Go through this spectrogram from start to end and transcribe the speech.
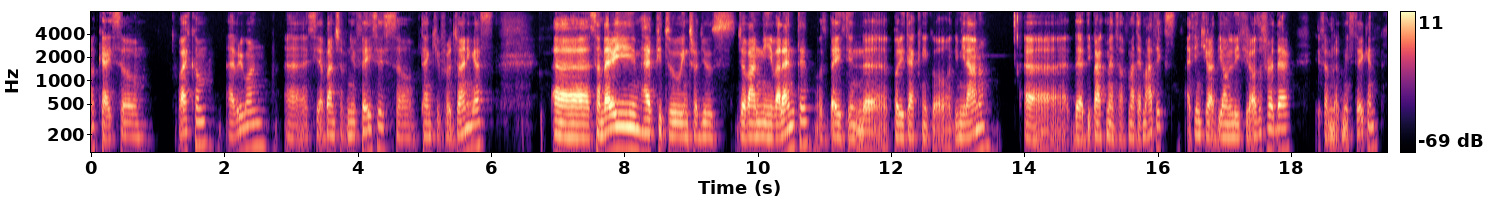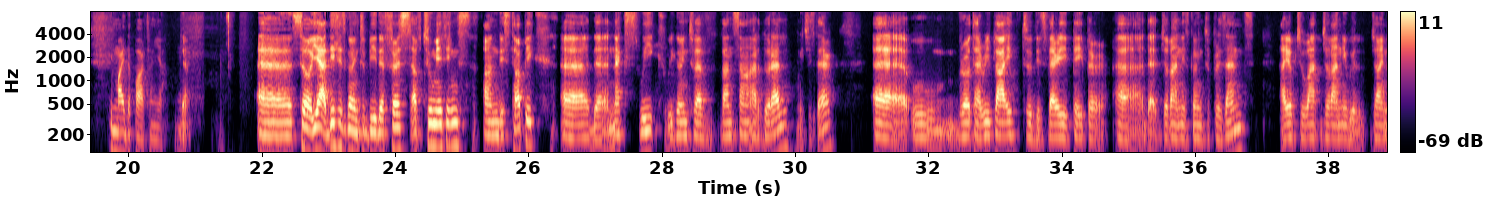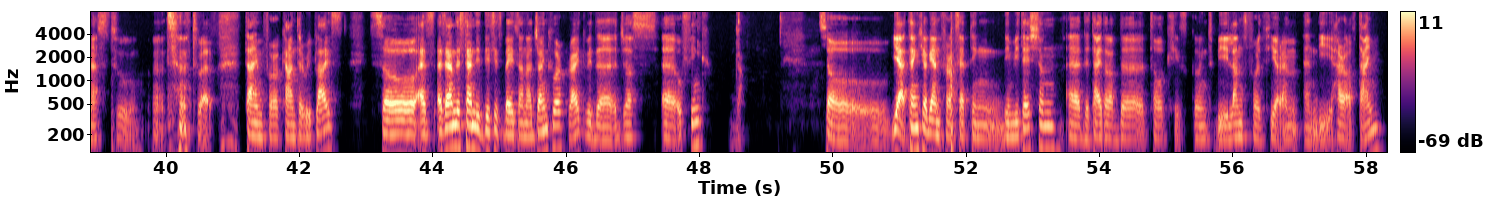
Okay, so welcome everyone. Uh, I see a bunch of new faces, so thank you for joining us. Uh, so I'm very happy to introduce Giovanni Valente, who's based in the Politecnico di Milano, uh, the Department of Mathematics. I think you are the only philosopher there, if I'm not mistaken. In my department, yeah. Yeah. Uh, so yeah, this is going to be the first of two meetings on this topic. Uh, the next week, we're going to have Vincent Ardourel, which is there, uh, who wrote a reply to this very paper uh, that Giovanni is going to present. I hope Giovanni will join us to, uh, to, to, have time for counter replies. So as, as I understand it, this is based on a joint work, right, with uh, Jos uh, Uffink. Yeah. So yeah, thank you again for accepting the invitation. Uh, the title of the talk is going to be Lanford Theorem and the Arrow of Time.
